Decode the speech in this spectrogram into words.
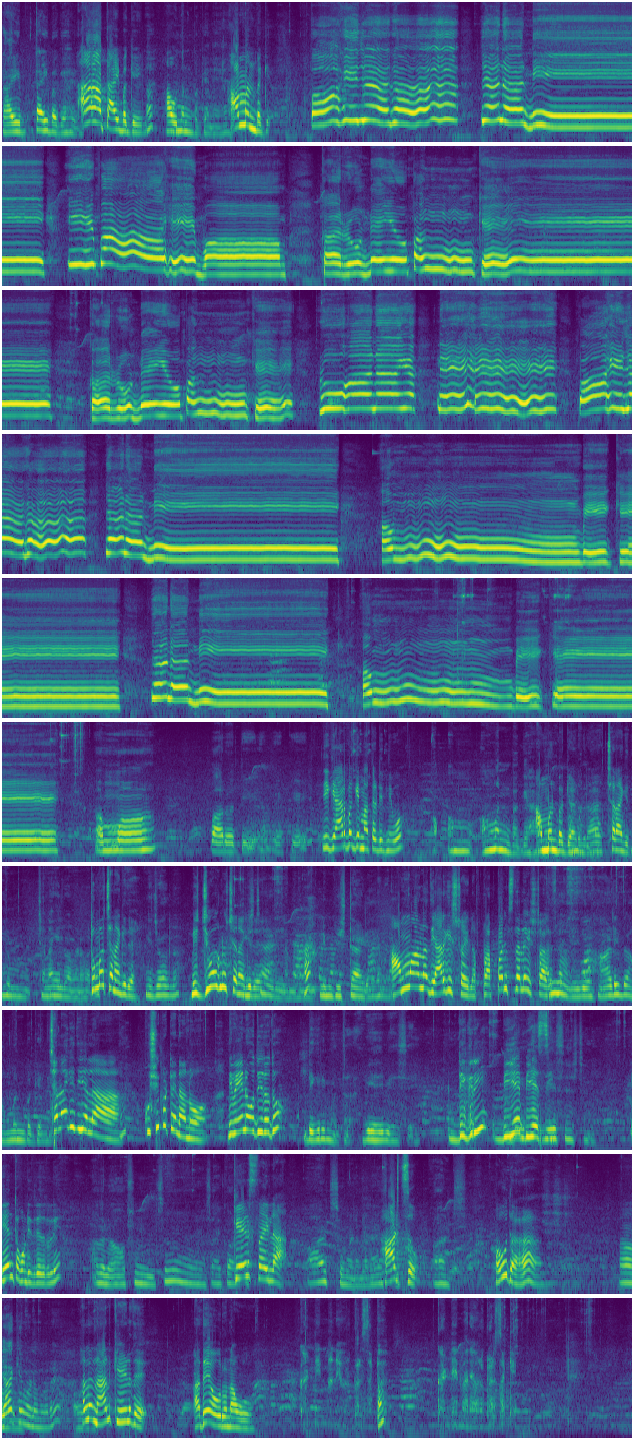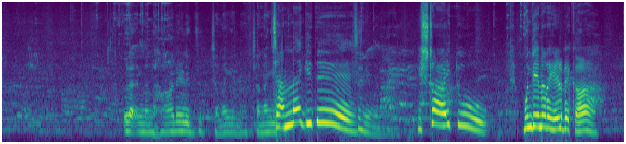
ತಾಯಿ ತಾಯಿ ಬಗ್ಗೆ ಹೇಳಿ. ಆ ತಾಯಿ ಬಗ್ಗೆ ಹೇಳಿ. ಹೌದು. ಅಮ್ಮನ ಬಗ್ಗೆನೇ. ಅಮ್ಮನ ಬಗ್ಗೆ. ಪಾಹಿ ಜಗ ಜನನಿ. ಈ ಪಾಹಿ ಮಾಂ ಕರುಣೆಯು ಪಂಕೆ. ಕರುಣೆಯು ಪಂಕೆ ರೂಹಾನಯ ನೇ ಪಾಹಿ ಜಗ ಜನನಿ ಅಂಬಿಕೆ ಜನನಿ ಅಂಬಿಕೆ ಅಮ್ಮ ಪಾರ್ವತಿ ಅಂಬಿಕೆ ಈಗ ಯಾರ ಬಗ್ಗೆ ಮಾತಾಡಿದ್ ನೀವು? ಅಮ್ಮ ಅಮ್ಮನ ಬಗ್ಗೆ ಅಮ್ಮನ ಬಗ್ಗೆ ಆಡಿದ್ರ ಚೆನ್ನಾಗಿತ್ತು. ಚೆನ್ನಾಗಿಲ್ವಾ ಮೇಡಮ್ ತುಂಬಾ ಚೆನ್ನಾಗಿದೆ. ನಿಜವಾಗ್ಲೂ? ನಿಜವಾಗ್ಲೂ ಚೆನ್ನಾಗಿದೆ. ಆಗಿಲ್ಲ ಮೇಡಮ್. ನಿಮ್ಗೆ ಇಷ್ಟ ಆಗಿಲ್ಲ ಅಮ್ಮ ಅನ್ನೋದು ಯಾರಿಗೂ ಇಷ್ಟ ಇಲ್ಲ. ಪ್ರಪಂಚದಲ್ಲೇ ಇಷ್ಟ ಅಲ್ಲ ಆಗುತ್ತೆ ಇದು ಹಾಡಿದ್ದು ಅಮ್ಮನ ಬಗ್ಗೆ ಚೆನ್ನಾಗಿದೆಯಲ್ಲ? ಖುಷಿ ಪಟ್ಟೆ ನಾನು. ನೀವೇನು ಓದಿರೋದು? ಡಿಗ್ರಿ ಮಾತ್ರ B A B S C. Degree B A B S C. S C ಅಷ್ಟೇ. ಏನು ತಗೊಂಡಿದ್ರಿ ಅದರಲ್ಲಿ? ಅದರಲ್ಲಿ ಆಪ್ಷನ್ಸ್ ಕೇಳಿಸ್ತಾ ಇಲ್ಲ. ಆರ್ಟ್ಸು ಮೇಡಮ್ ಅವರೇ ಆರ್ಟ್ಸು ಆರ್ಟ್ಸ್ ಹೌದಾ? ಯಾಕೆ ಮೇಡಮ್ ಅವರೇ? ಅಲ್ಲ ನಾನು ಕೇಳಿದೆ. ಅದೇ ಅವರು ನಾವು. ಗಂಡಿನ ಮನೆಯವರು ಕಳ್ಸಕ್ಕೆ. ಗಂಡಿನ ಮನೆಯವರು ಕಳ್ಸಕ್ಕೆ. ಅಲ್ಲ ನನ್ನ ಹಾಡು ಹೇಳಿದ್ದು ಚೆನ್ನಾಗಿಲ್ಲ ಚೆನ್ನಾಗಿ ಚೆನ್ನಾಗಿದೆ. ಸರಿ ಮೇಡಮ್ ಇಷ್ಟ ಆಯಿತು. ಮುಂದೆ ಏನಾರು ಹೇಳಬೇಕಾ?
